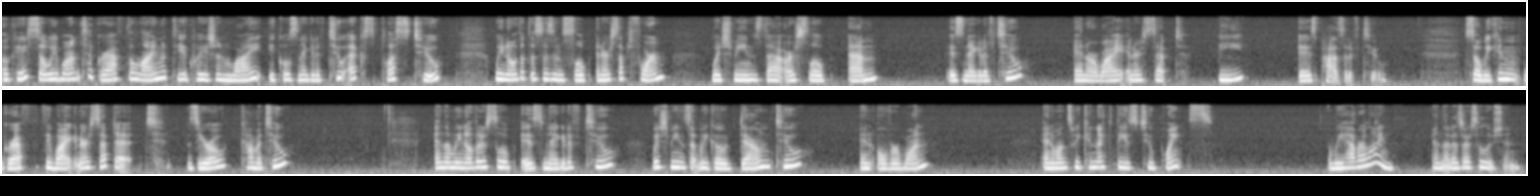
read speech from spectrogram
Okay, so we want to graph the line with the equation y equals negative 2x plus 2. We know that this is in slope-intercept form, which means that our slope m is negative 2 and our y-intercept b is positive 2. So we can graph the y-intercept at 0, comma 2. And then we know that our slope is negative 2, which means that we go down 2 and over 1. And once we connect these two points, we have our line, and that is our solution.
